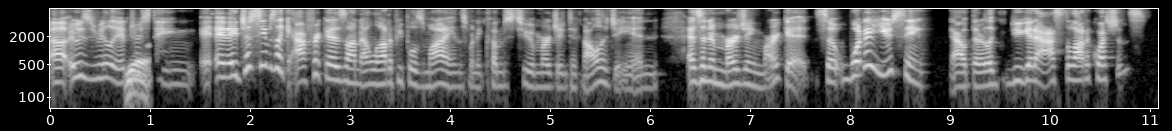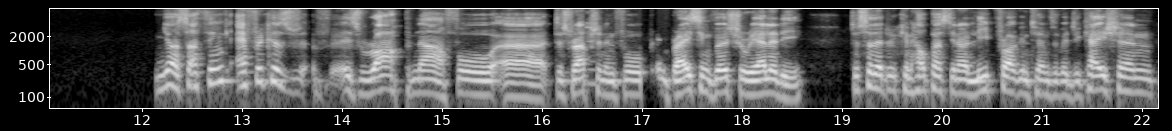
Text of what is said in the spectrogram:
Uh, it was really interesting. Yeah. And it just seems like Africa is on a lot of people's minds when it comes to emerging technology and as an emerging market. So, what are you seeing out there? Like, do you get asked a lot of questions? Yeah, so I think Africa's is ripe now for uh, disruption mm-hmm. and for embracing virtual reality, just so that it can help us, you know, leapfrog in terms of education,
